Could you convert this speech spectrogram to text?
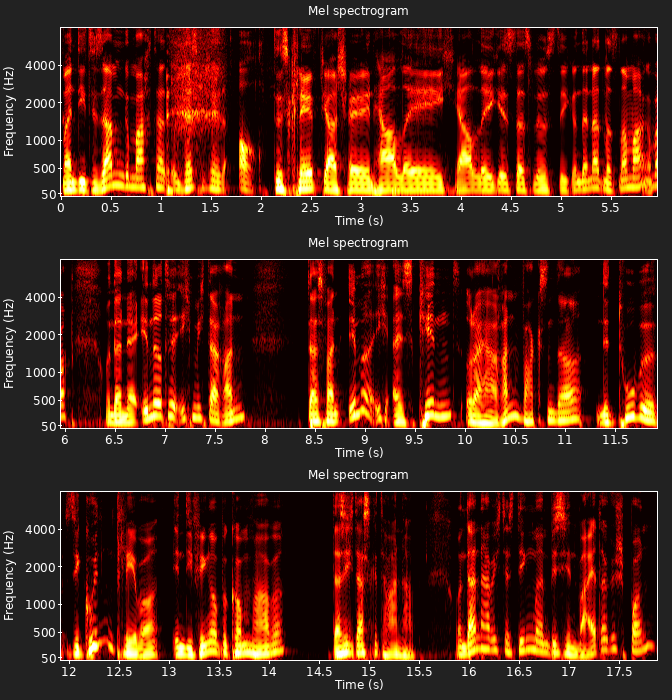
man die zusammen gemacht hat und festgestellt, oh, das klebt ja schön, herrlich, herrlich, ist das lustig. Und dann hat man es nochmal gemacht. Und dann erinnerte ich mich daran, dass wann immer ich als Kind oder Heranwachsender eine Tube Sekundenkleber in die Finger bekommen habe, dass ich das getan habe. Und dann habe ich das Ding mal ein bisschen weiter gesponnen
